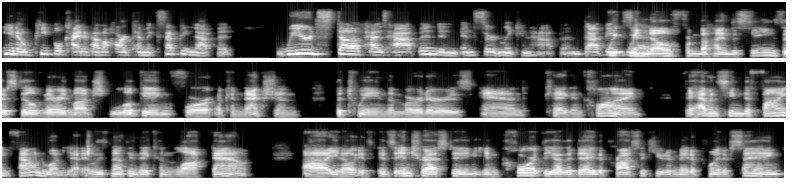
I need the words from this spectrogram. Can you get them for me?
you know, people kind of have a hard time accepting that, but weird stuff has happened and, and certainly can happen. That being we, we know from behind the scenes they're still very much looking for a connection between the murders and Kegan Kline. They haven't seemed to find found one yet, at least nothing they can lock down. Uh, you know, it's, it's interesting. In court the other day, the prosecutor made a point of saying,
